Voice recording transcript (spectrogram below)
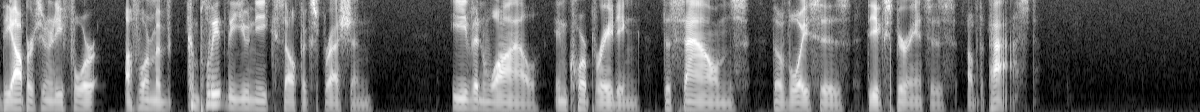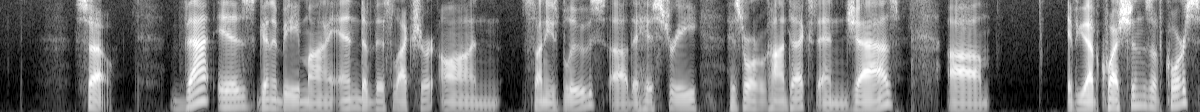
the opportunity for a form of completely unique self expression, even while incorporating the sounds, the voices, the experiences of the past. So, that is going to be my end of this lecture on Sonny's Blues, uh, the history, historical context, and jazz. Um, if you have questions, of course,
